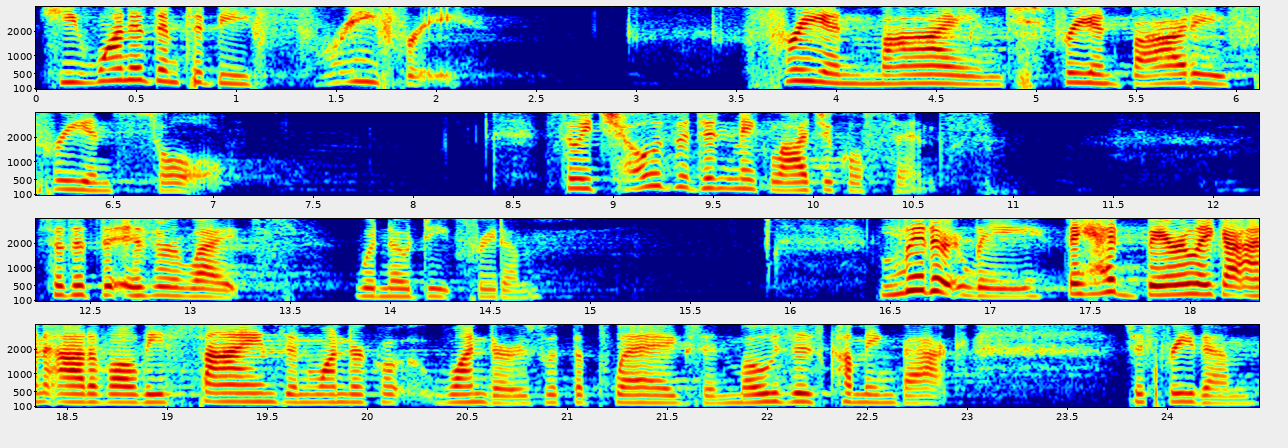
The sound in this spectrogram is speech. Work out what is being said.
He wanted them to be free, free. Free in mind, free in body, free in soul. So he chose what didn't make logical sense so that the Israelites would know deep freedom. Literally, they had barely gotten out of all these signs and wonder, wonders with the plagues and Moses coming back to free them.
